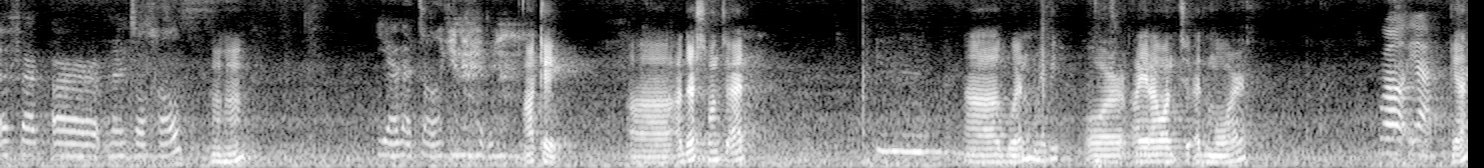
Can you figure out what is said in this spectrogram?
affect our mental health Mm-hmm. Yeah, that's all I can add. Okay. Uh, others want to add? Uh, Gwen, maybe? Or Ira want to add more? Well, yeah. Yeah?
